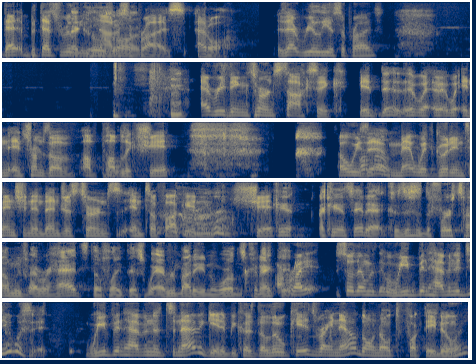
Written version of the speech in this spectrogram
That, but that's really That not a on. surprise at all. Is that really a surprise? Everything turns toxic. It, uh, uh, it- uh, in, in terms of, of public shit. Always Oh, uh, no. met with good intention and then just turns into fucking I shit. can't, I can't say that because this is the first time we've ever had stuff like this where everybody in the world is connected. All right. So then we've been having to deal with it. we've been having to, to navigate it because the little kids right now don't know what the fuck they're doing.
